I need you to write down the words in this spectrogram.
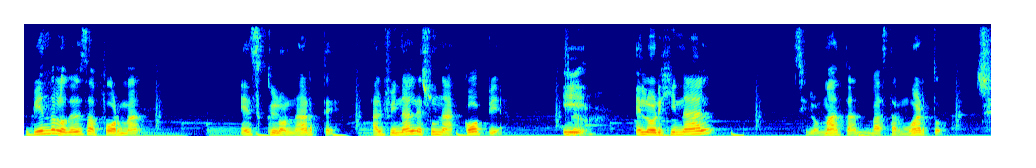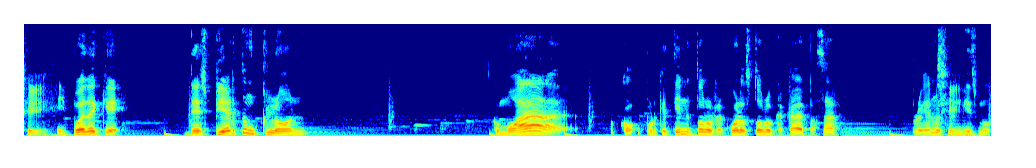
viéndolo de esa forma, es clonarte. Al final es una copia. Y el original, si lo matan, va a estar muerto. Sí. Y puede que despierte un clon, como, ah, porque tiene todos los recuerdos, todo lo que acaba de pasar. Pero ya no es el mismo.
